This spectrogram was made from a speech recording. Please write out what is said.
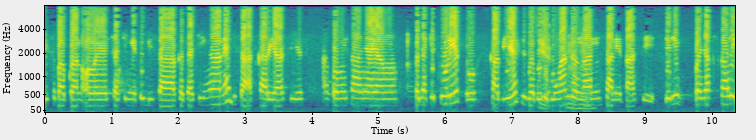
disebabkan oleh cacing itu bisa kecacingan ya, bisa askariasis atau misalnya yang penyakit kulit tuh KBS juga iya. berhubungan yeah. mm -hmm. dengan sanitasi. Jadi banyak sekali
